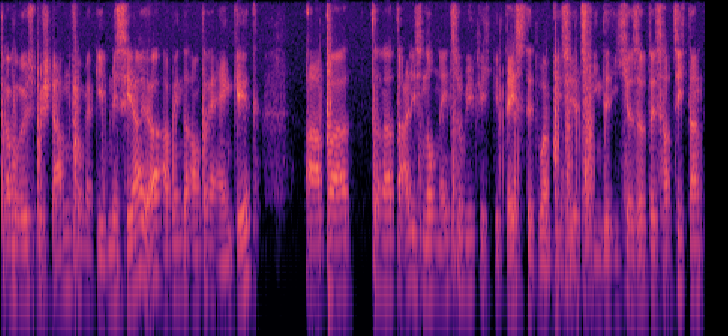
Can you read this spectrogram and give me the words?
bravourös bestanden vom Ergebnis her, ja, aber in der andere eingeht. Aber der Nadal ist noch nicht so wirklich getestet worden bis jetzt, finde ich. Also das hat sich dann,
